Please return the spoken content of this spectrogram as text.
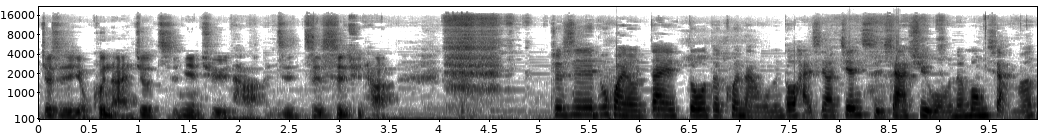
就是有困难就直面去它，直直视去它。就是不管有再多的困难，我们都还是要坚持下去我们的梦想吗？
